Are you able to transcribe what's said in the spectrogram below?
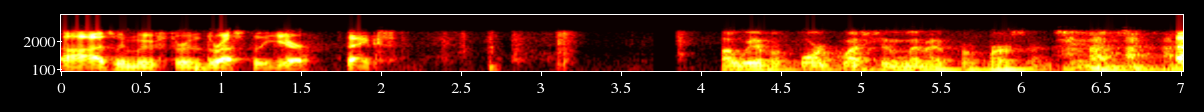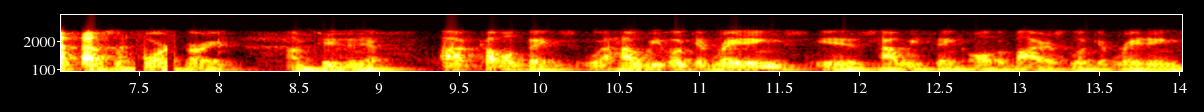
uh, as we move through the rest of the year? Thanks. We have a four-question limit per person. That's the four, Sorry, I'm teasing you. A couple things. How we look at ratings is how we think all the buyers look at ratings.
